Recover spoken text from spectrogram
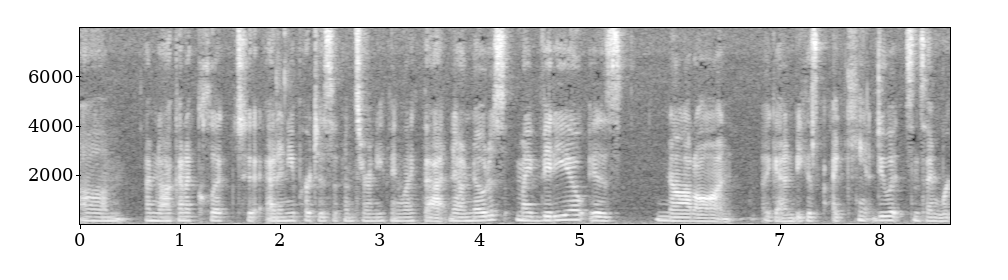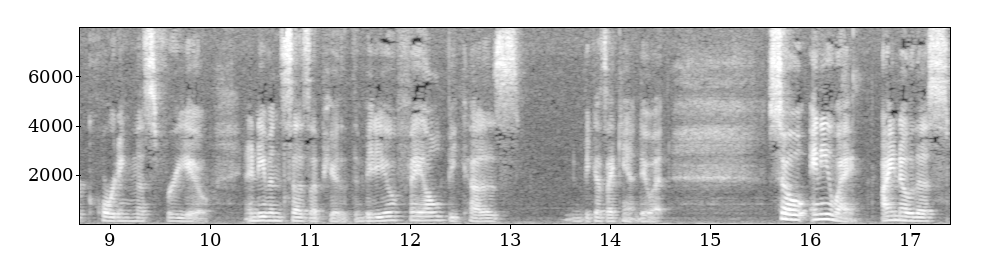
Um, I'm not going to click to add any participants or anything like that. Now notice my video is not on again because I can't do it since I'm recording this for you. And it even says up here that the video failed because because I can't do it. So anyway, I know this,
